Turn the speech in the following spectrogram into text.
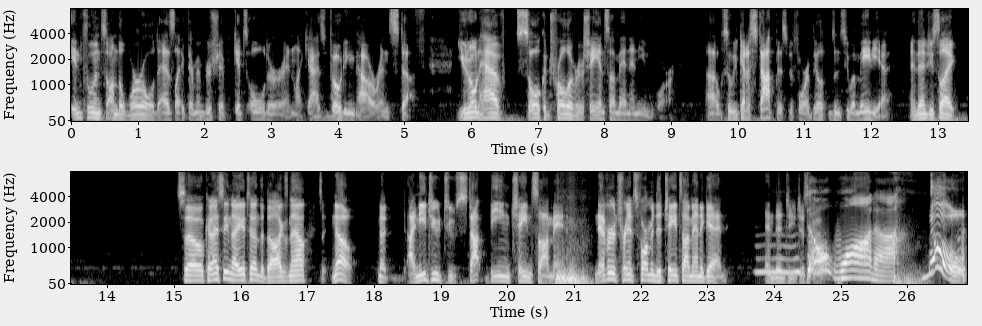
influence on the world as like their membership gets older and like has voting power and stuff. You don't have sole control over Chainsaw Man anymore. Uh, so we've got to stop this before it builds into a mania. And then she's like, "So can I see Nayuta and the dogs now?" Like, no, no. I need you to stop being Chainsaw Man. Never transform into Chainsaw Man again. And then she mm, just don't goes, wanna. No.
